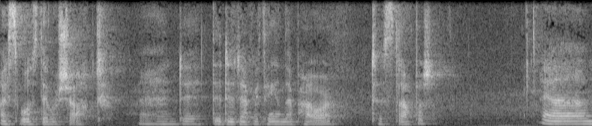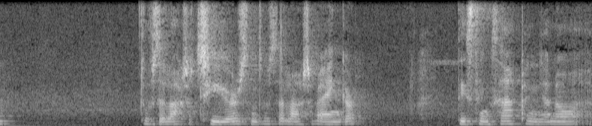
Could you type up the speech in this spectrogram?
I suppose they were shocked, and uh, they did everything in their power to stop it. Um, there was a lot of tears and there was a lot of anger. These things happen, you know.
